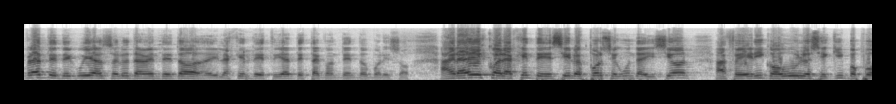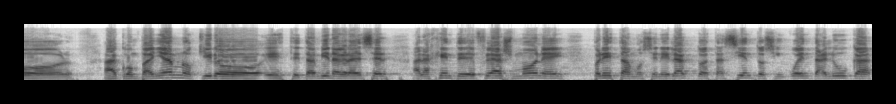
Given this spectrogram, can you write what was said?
Prate te cuida absolutamente todo y la gente de estudiante está contento por eso. Agradezco a la gente de Cielo Sport segunda edición, a Federico Bulos y equipos por acompañarnos. Quiero este, también agradecer a la gente de Flash Money, préstamos en el acto hasta 150 lucas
